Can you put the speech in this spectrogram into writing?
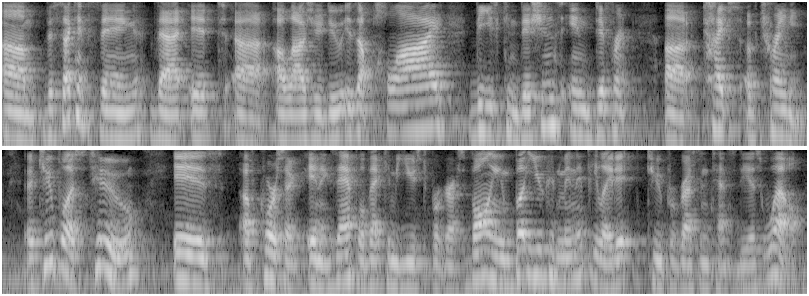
Um, the second thing that it uh, allows you to do is apply these conditions in different uh, types of training. A two plus two is, of course, a, an example that can be used to progress volume, but you can manipulate it to progress intensity as well.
